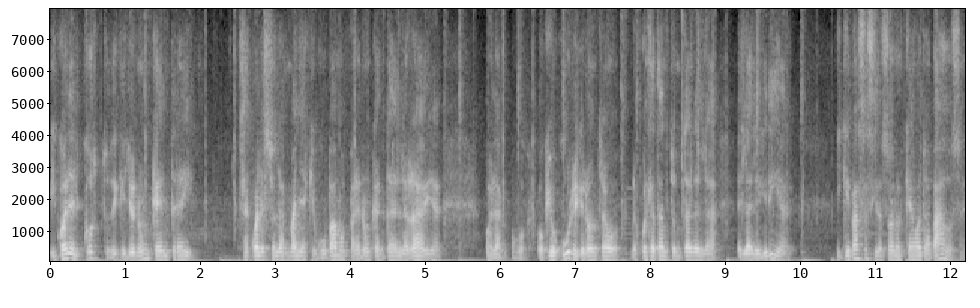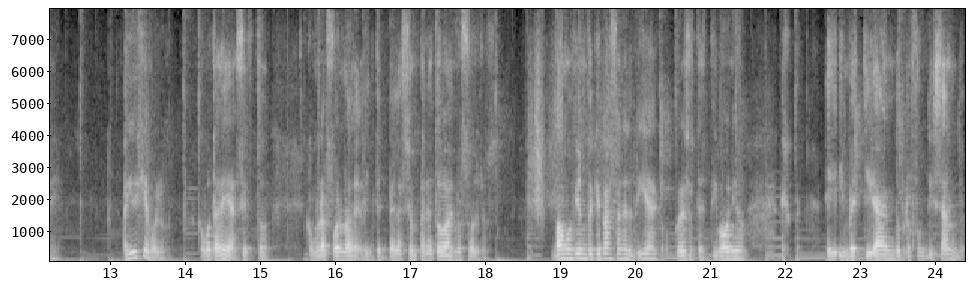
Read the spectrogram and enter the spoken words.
¿Y cuál es el costo de que yo nunca entre ahí? O sea, cuáles son las mañas que ocupamos para nunca entrar en la rabia, o, qué ocurre que no entramos, nos cuesta tanto entrar en la, alegría, y qué pasa si nosotros nos quedamos atrapados ahí. Ahí dejémoslo, como tarea, ¿cierto? Como una forma de, interpelación para todas nosotros. Vamos viendo qué pasa en el día con esos testimonios, eh, investigando, profundizando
